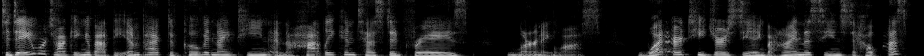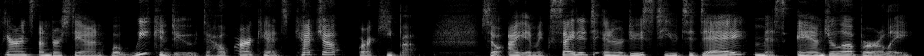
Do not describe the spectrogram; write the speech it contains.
Today, we're talking about the impact of COVID 19 and the hotly contested phrase, learning loss. What are teachers seeing behind the scenes to help us parents understand what we can do to help our kids catch up or keep up? So I am excited to introduce to you today Miss Angela Burley.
